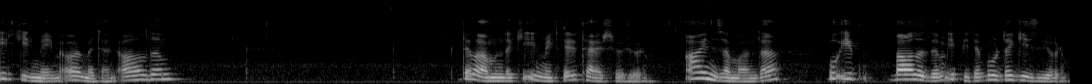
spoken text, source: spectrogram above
İlk ilmeğimi örmeden aldım. Devamındaki ilmekleri ters örüyorum. Aynı zamanda bu ip bağladığım ipi de burada gizliyorum.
